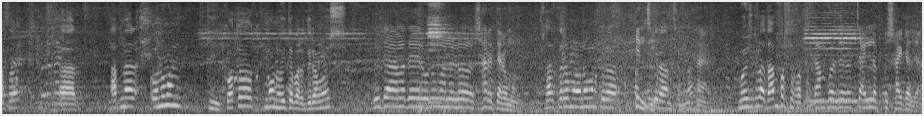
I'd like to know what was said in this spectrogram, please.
আছে আর আপনার অনুমান কি? কত মন হইতে পারে দুইটা মহিষ দুইটা আমাদের অনুমান হলো সাড়ে তেরো মন। সাড়ে তেরো মন অনুমান করে কিনছি। করে আনছেন না? হ্যাঁ। মহিষগুলো দাম পড়ছে কত? দাম পড়ছে চার লক্ষ ষাট হাজার।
